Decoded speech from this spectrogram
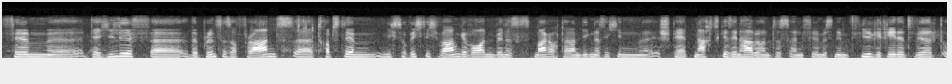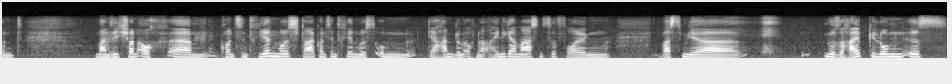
Film äh, Der Hilif, äh, The Princess of France, äh, trotzdem nicht so richtig warm geworden bin. Es mag auch daran liegen, dass ich ihn äh, spät nachts gesehen habe und es ein Film ist, in dem viel geredet wird und man sich schon auch ähm, konzentrieren muss, stark konzentrieren muss, um der Handlung auch nur einigermaßen zu folgen. Was mir nur so halb gelungen ist,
